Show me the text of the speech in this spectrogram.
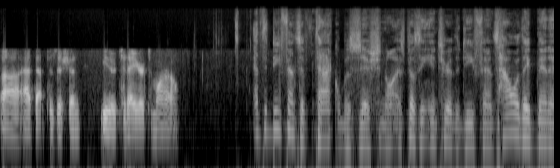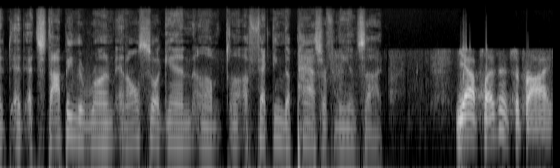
uh, at that position either today or tomorrow. At the defensive tackle position, especially the interior of the defense, how have they been at, at, at stopping the run and also, again, um, uh, affecting the passer from the inside? Yeah, pleasant surprise.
